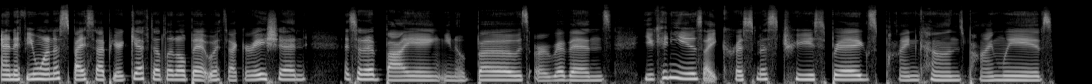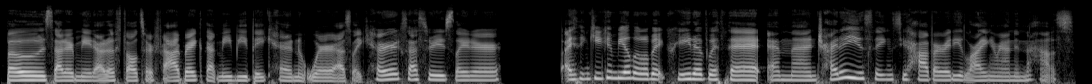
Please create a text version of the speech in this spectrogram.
And if you want to spice up your gift a little bit with decoration, instead of buying, you know, bows or ribbons, you can use like Christmas tree sprigs, pine cones, pine leaves, bows that are made out of felt or fabric that maybe they can wear as like hair accessories later, I think you can be a little bit creative with it and then try to use things you have already lying around in the house.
